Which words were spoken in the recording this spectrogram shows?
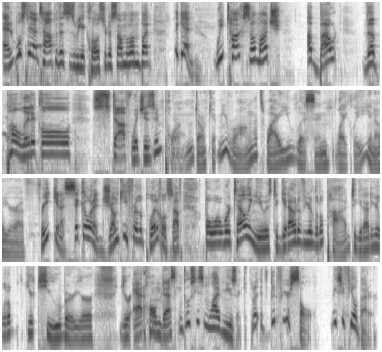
And we'll stay on top of this as we get closer to some of them. But again, we talk so much about the political stuff, which is important. Don't get me wrong. That's why you listen, likely. You know, you're a freak and a sicko and a junkie for the political stuff. But what we're telling you is to get out of your little pod, to get out of your little your cube or your your at home desk and go see some live music. It's good for your soul. Makes you feel better.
